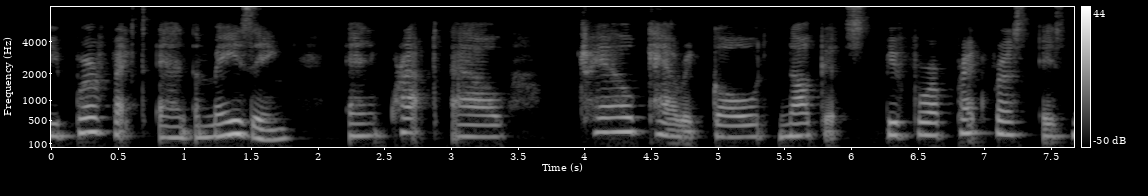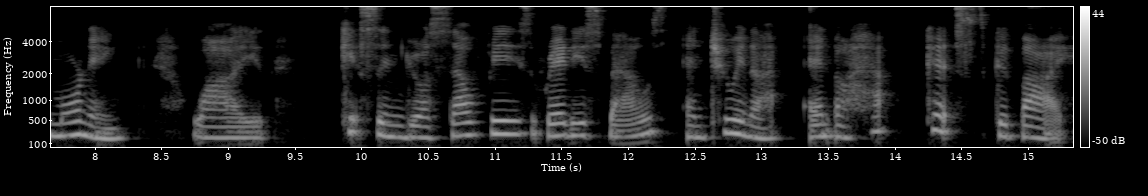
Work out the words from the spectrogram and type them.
be perfect and amazing, and crack out 12 karat gold nuggets before breakfast each morning, while kissing your selfie's ready spouse and two and a, and a half kiss goodbye.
